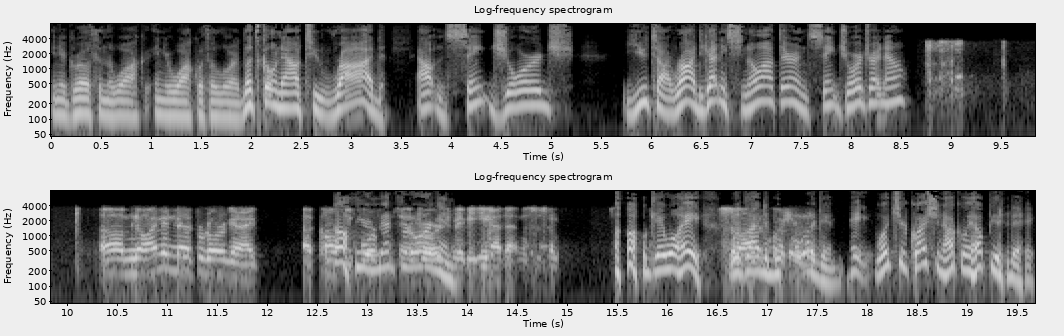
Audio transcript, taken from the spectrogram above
in your growth in the walk in your walk with the Lord. Let's go now to Rod out in St. George, Utah. Rod, you got any snow out there in St. George right now? Um, no, I'm in Medford, Oregon. I uh, called Oh, you're in Medford. Oregon. Maybe he had that in the system. okay, well, hey, So we're glad to be here again. Hey, what's your question? How can we help you today?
